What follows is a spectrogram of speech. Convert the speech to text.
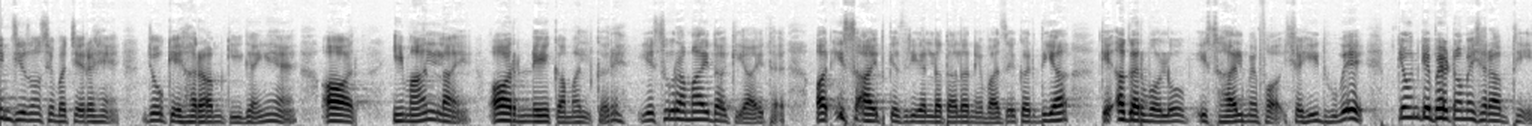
ان چیزوں سے بچے رہیں جو کہ حرام کی گئی ہیں اور ایمان لائیں اور نیک عمل کریں۔ یہ سورہ معدہ کی آیت ہے۔ اور اس آیت کے ذریعے اللہ تعالیٰ نے واضح کر دیا کہ اگر وہ لوگ اس حال میں شہید ہوئے کہ ان کے پیٹوں میں شراب تھی،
